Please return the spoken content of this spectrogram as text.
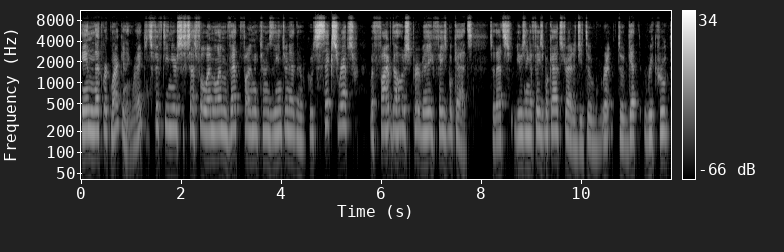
in network marketing right? It's 15 years successful MLM vet finally turns the internet and recruits six reps with five dollars per day Facebook ads. So that's using a Facebook ad strategy to to get recruit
